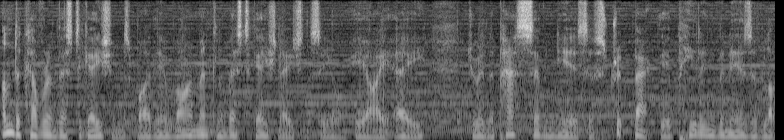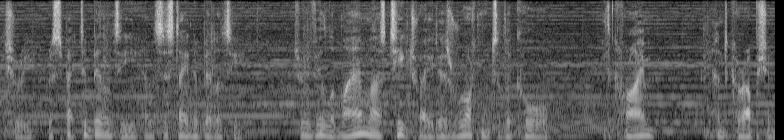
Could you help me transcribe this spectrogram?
Undercover investigations by the Environmental Investigation Agency, or EIA, during the past seven years have stripped back the appealing veneers of luxury, respectability and sustainability to reveal that Myanmar's teak trade is rotten to the core, with crime and corruption.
